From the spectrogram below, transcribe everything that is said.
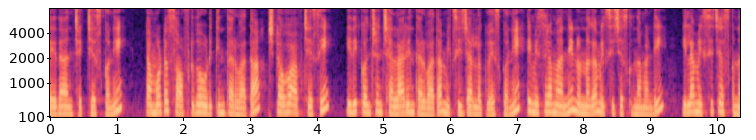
లేదా అని చెక్ చేసుకొని టమాటో సాఫ్ట్గా ఉడికిన తర్వాత స్టవ్ ఆఫ్ చేసి ఇది కొంచెం చల్లారిన తర్వాత మిక్సీ జార్లోకి వేసుకొని ఈ మిశ్రమాన్ని నున్నగా మిక్సీ చేసుకుందామండి. ఇలా మిక్సీ చేసుకున్న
